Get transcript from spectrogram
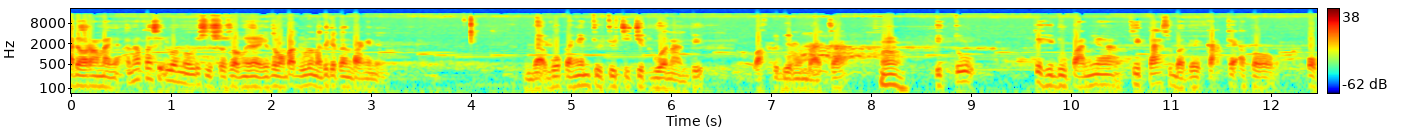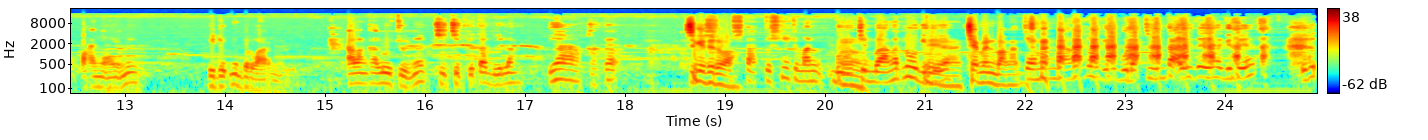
ada orang nanya, kenapa sih lo nulis di sosial media itu lompat dulu nanti kita tentangin ini. Enggak, gue pengen cucu cicit gue nanti waktu dia membaca Hmm. itu kehidupannya kita sebagai kakek atau opanya ini hidupnya berwarna. Alangkah lucunya cicit kita bilang, ya kakek Segitu doang. statusnya cuman bucin banget lo gitu ya Iya, cemen banget. cemen banget loh gitu budak cinta gitu ya gitu ya itu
